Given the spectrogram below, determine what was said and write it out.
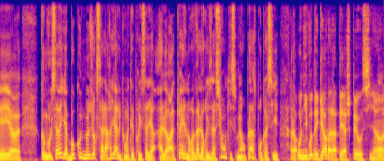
Et euh, comme vous le savez, il y a beaucoup de mesures salariales qui ont été prises. C'est-à-dire, à l'heure actuelle, il y a une revalorisation qui se met en place progressive. Alors, Au niveau des gardes à la PHP aussi, hein,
